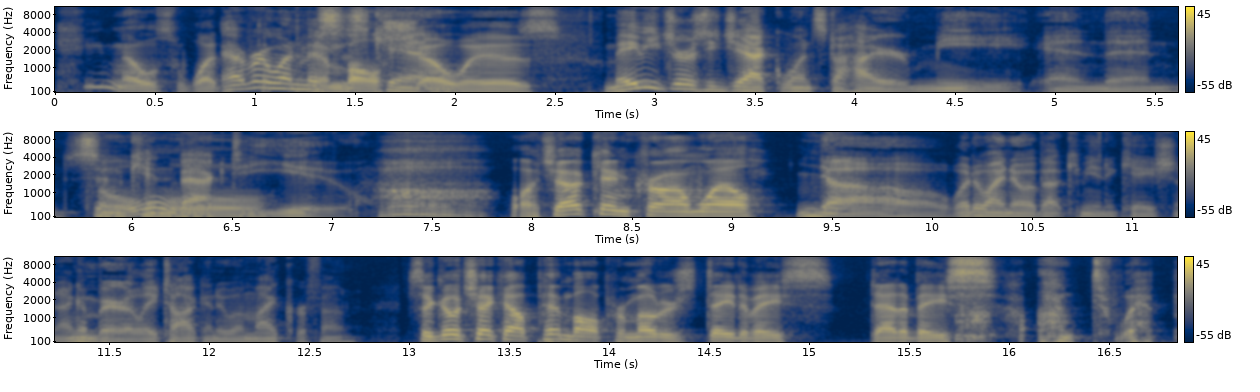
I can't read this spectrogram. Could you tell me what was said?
He knows what Everyone the pinball Ken. show is. Maybe Jersey Jack wants to hire me and then send Ken back to Oh. you. Watch out, Ken Cromwell. No, what do I know about communication? I can barely talk into a microphone. So go check out Pinball Promoters Database database on TWIP.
